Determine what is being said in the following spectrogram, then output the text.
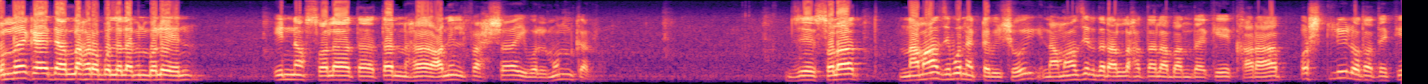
অন্য এক আয়তে আল্লাহ আলমিন বলেন, ইন্না সলাতা তানহা আনিল ফাহশা ইবল মুনকার। যে সলাত নামাজ এমন একটা বিষয়, নামাজের দ্বারা আল্লাহ তালা বান্দাকে খারাপ, অশ্লীলতা থেকে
